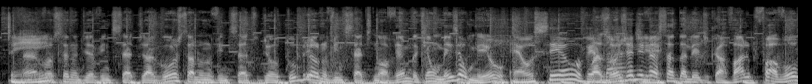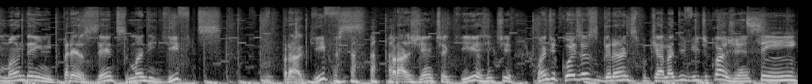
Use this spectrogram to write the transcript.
Sim. Né? Você no dia 27 de agosto, ela no 27 de outubro e eu no 27 de novembro. Daqui a um mês é o meu. É o seu, verdade. Mas hoje é aniversário da Lady Carvalho. Por favor, mandem presentes, mandem gifts para gifts pra gente aqui. A gente mande coisas grandes, porque ela divide com a gente. Sim.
